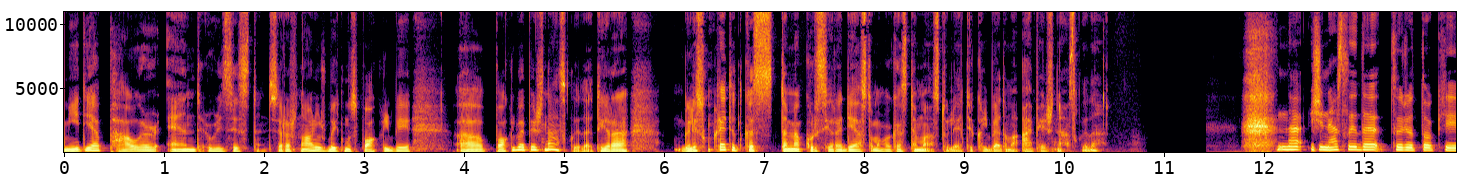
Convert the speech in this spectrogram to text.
Media Power and Resistance. Ir aš noriu užbaigti mūsų pokalbį, uh, pokalbį apie žiniasklaidą. Tai yra, gali konkretinti, kas tame kurse yra dėstoma, kokias temas tu lieti kalbėdama apie žiniasklaidą. Na, žiniasklaida turi tokį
